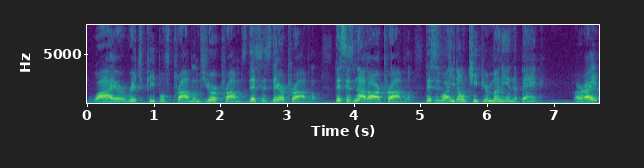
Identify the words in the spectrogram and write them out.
why are rich people's problems your problems? This is their problem. This is not our problem. This is why you don't keep your money in the bank. All right?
